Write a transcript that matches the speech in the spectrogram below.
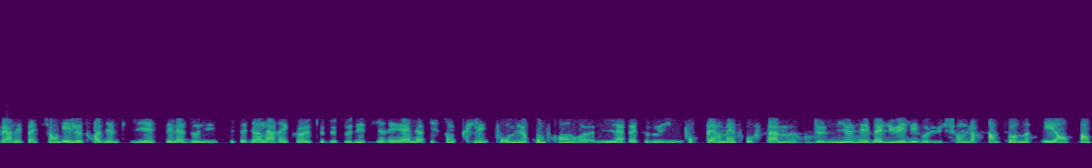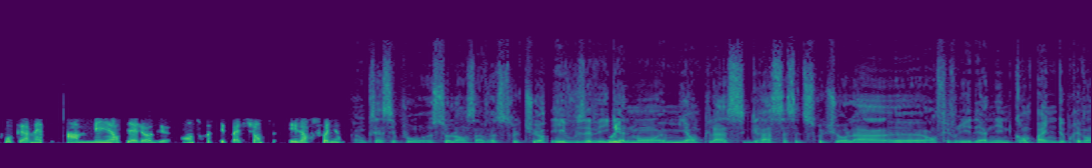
vers les patients. Et le troisième pilier, c'est la donnée, c'est-à-dire la récolte de données de vie réelle qui sont clés pour mieux comprendre la pathologie, pour permettre aux femmes de mieux évaluer l'évolution de leurs symptômes et enfin pour permettre un meilleur dialogue entre ces patientes et leurs soignants. Donc ça, c'est pour Solence, hein, votre structure. Et vous avez également mis en place, grâce à cette structure-là, euh, en février dernier, une campagne de prévention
